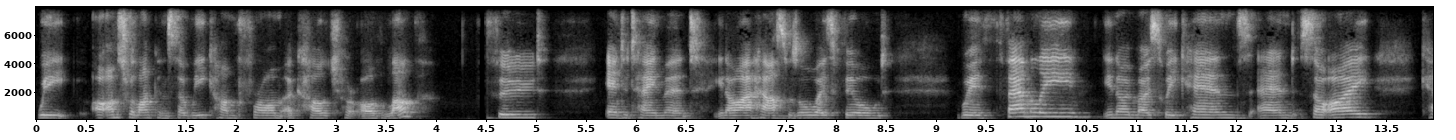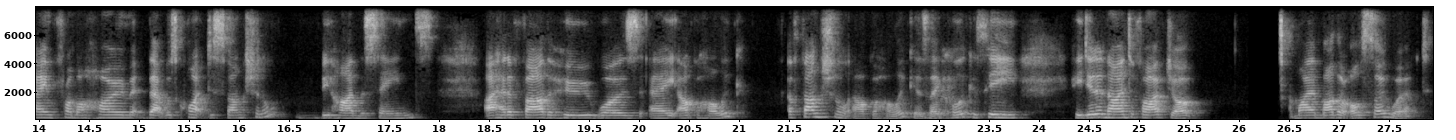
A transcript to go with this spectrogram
we, I'm Sri Lankan, so we come from a culture of love, food, entertainment. You know, our house was always filled with family, you know, most weekends. And so I came from a home that was quite dysfunctional behind the scenes. I had a father who was a alcoholic, a functional alcoholic, as they call it, because he he did a nine to five job. My mother also worked,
